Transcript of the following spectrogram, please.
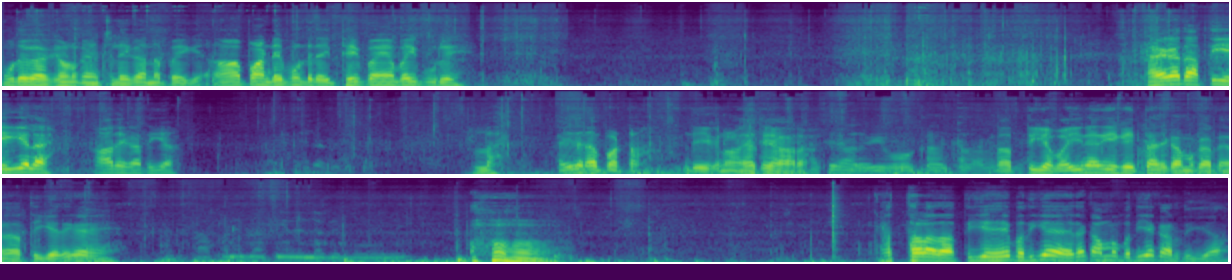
ਉਹਦੇ ਕਰਕੇ ਹੁਣ ਕੈਂਸਲ ਹੀ ਕਰਨਾ ਪੈ ਗਿਆ। ਆ ਭਾਂਡੇ ਭੁੰਡੇ ਤਾਂ ਇੱਥੇ ਹੀ ਪਏ ਆ ਬਾਈ ਪੂਰੇ। ਹੈਗਾ ਦਾਤੀ ਹੈਗੀ ਆ ਲੈ। ਆ ਦੇਖ ਆਤੀਆ ਲੈ ਇਹਦੇ ਨਾਲ ਪਾਟਾ ਦੇਖਣ ਵਾਲਾ ਹਥਿਆਰ। ਆ ਹਥਿਆਰ ਵੀ ਬਹੁਤ ਖਤਰਨਾਕ ਦਾਤੀ ਆ ਬਾਈ ਇਹਨਾਂ ਦੀ ਖੇਤਾਂ 'ਚ ਕੰਮ ਕਰਦੇ ਆ ਦਾਤੀ ਕਿਹਦੇ ਇਹ? ਆਪਣੇ ਜਾਤੀਆਂ ਦੇ ਲੱਗੇ ਦੋਵੇਂ ਨੇ ਹੱਥ ਵਾਲਾ ਦਾਤੀ ਇਹ ਵਧੀਆ ਹੈ ਇਹਦਾ ਕੰਮ ਵਧੀਆ ਕਰਦੀ ਆ।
